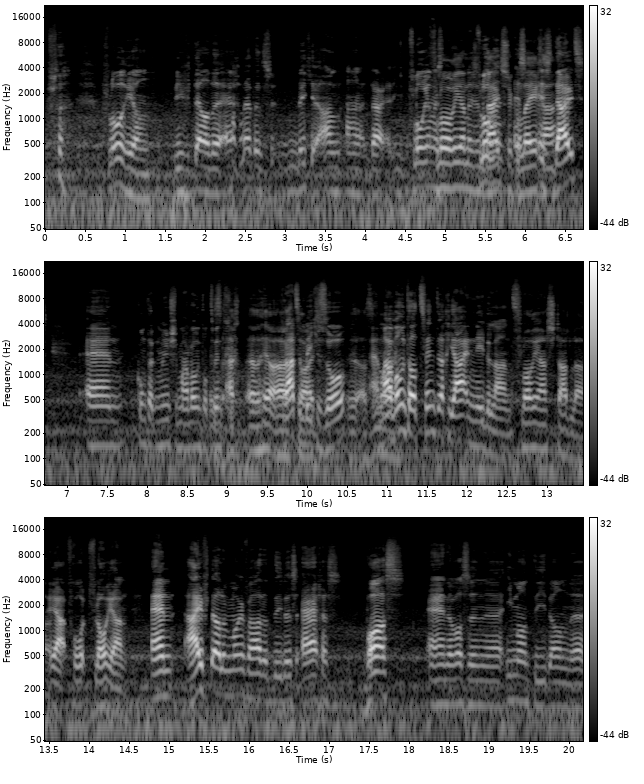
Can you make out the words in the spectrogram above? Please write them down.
Florian, die vertelde echt net een, beetje aan... aan daar. Florian is, Florian is een Florian Duitse is- collega. Is, Duits en komt uit München, maar woont al Het is 20 echt een heel Praat een beetje zo. Is en, maar woont al 20 jaar in Nederland. Florian Stadler. Ja, Flo- Florian. En hij vertelde een mooi verhaal dat hij dus ergens was. En er was een, eh, iemand die dan eh,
